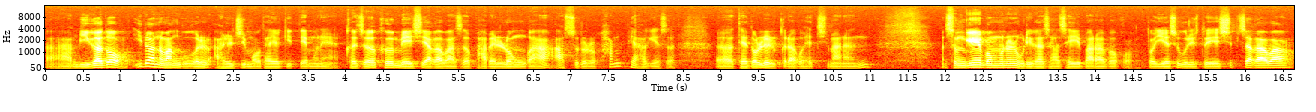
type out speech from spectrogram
아, 미가도 이러한 왕국을 알지 못하였기 때문에 그저 그 메시아가 와서 바벨론과 아수르를 황폐하게 해서 어, 되돌릴 거라고 했지만은 성경의 본문을 우리가 자세히 바라보고 또 예수 그리스도의 십자가와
